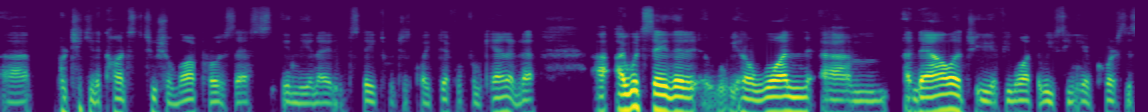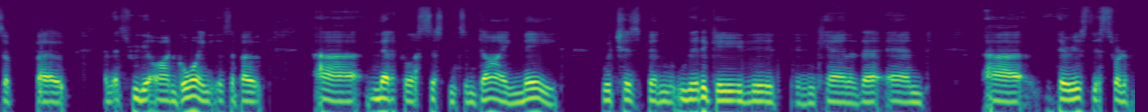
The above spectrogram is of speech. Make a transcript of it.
uh, particularly the constitutional law process in the United States, which is quite different from Canada. I would say that you know one um, analogy, if you want, that we've seen here, of course, is about and that's really ongoing, is about uh, medical assistance in dying MAID, which has been litigated in Canada. And uh, there is this sort of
